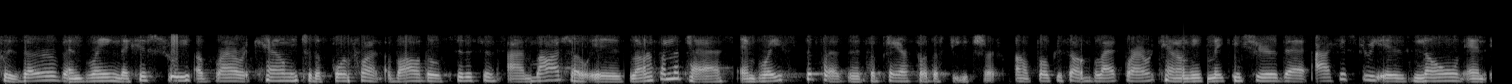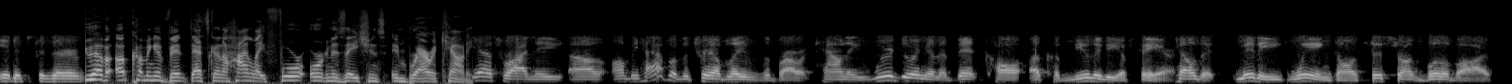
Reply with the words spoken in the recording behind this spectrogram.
preserve and bring the history of Broward County to the forefront of all those citizens. Our motto is learn from the past, embrace the present, prepare for the future. Um, focus on Black Broward County, making sure that our history is known and it is preserved. You have an upcoming event that's going to highlight four organizations in Broward County. Yes, Rodney. Uh, on behalf of the Trailblazers of Broward County, we're doing an event called a community affair held at Smitty's Wings on Sistrunk Boulevard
